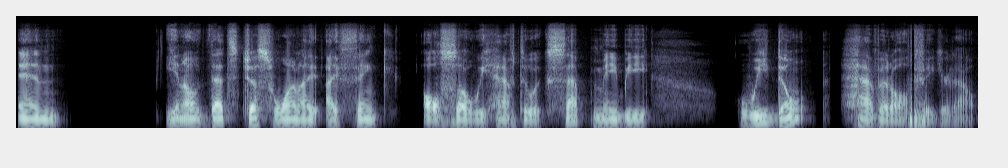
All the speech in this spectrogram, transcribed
And, you know, that's just one I, I think also we have to accept. Maybe we don't have it all figured out.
